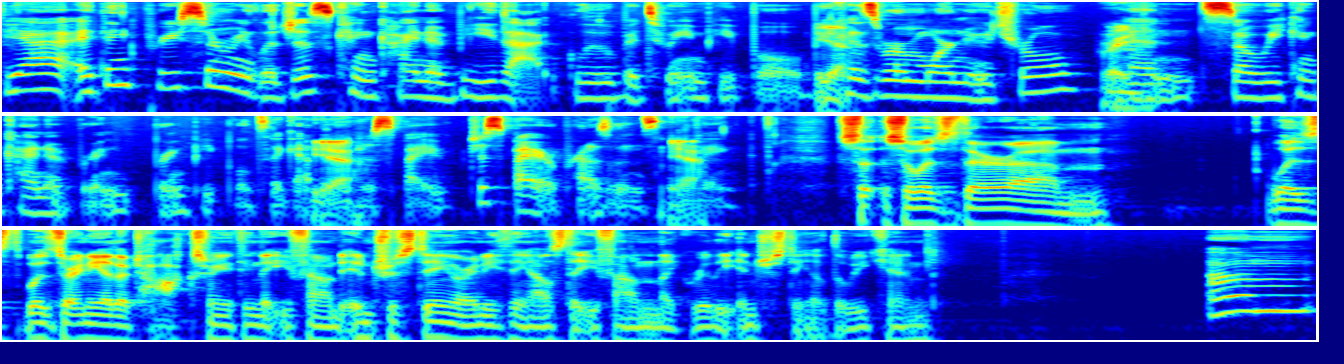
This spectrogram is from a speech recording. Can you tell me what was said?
Yeah, I think priests and religious can kind of be that glue between people Yeah. because we're more neutral, Right. and so we can kind of bring bring people together Yeah. just by just by our presence. Yeah. I think. So, so was there um, was was there any other talks or anything that you found interesting, or anything else that you found like really interesting of the weekend? Um,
